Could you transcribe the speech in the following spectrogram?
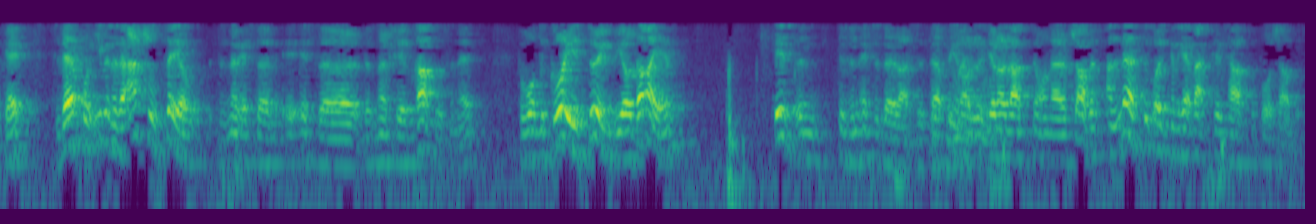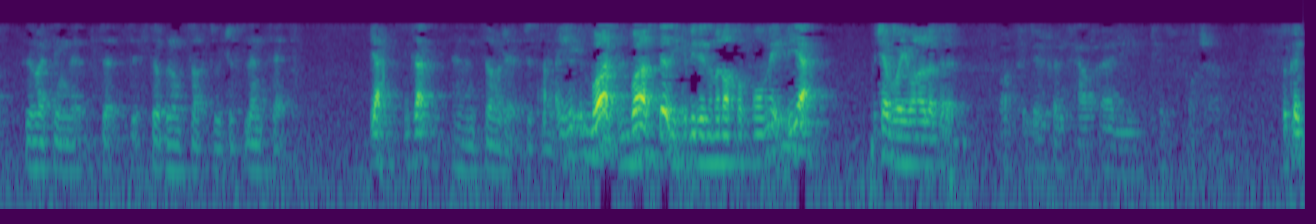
Okay? So therefore, even though the actual sale, there's no, it's a, it's a, there's no chiyuv in it, but what the goy is doing, the biyodayim, is an, is an issa So therefore, you're not, you're not allowed to do it on Erev Shabbos, unless the guy is going to get back to his house before Shabbos. So I think that, that it still belongs to us, we just lent it. Yeah, exactly. Haven't sold it, just uh, worse, worse still, you could be doing the malacha for me, but yeah, whichever way you want to look at it What's the difference how early it is before Shabbos. Because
